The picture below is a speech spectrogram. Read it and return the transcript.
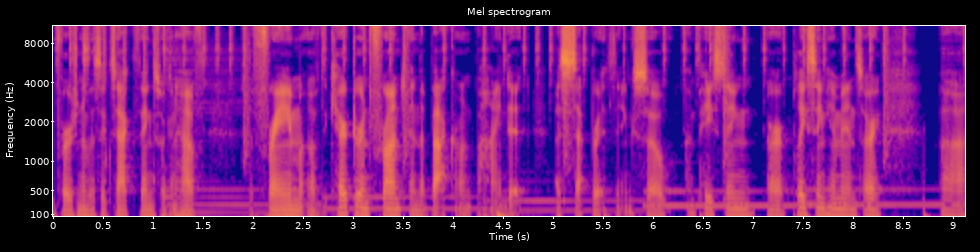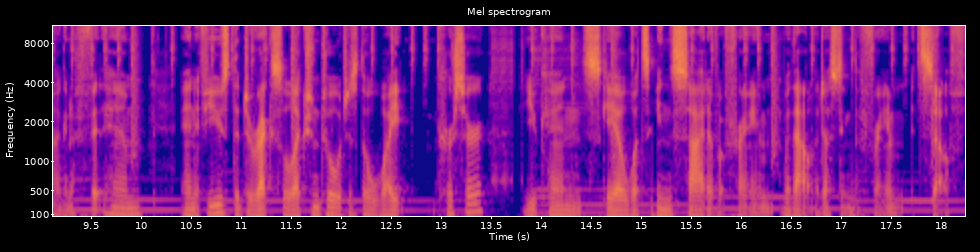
version of this exact thing. So I can have the frame of the character in front and the background behind it as separate things. So I'm pasting or placing him in, sorry. Uh, I'm gonna fit him. And if you use the direct selection tool, which is the white cursor, you can scale what's inside of a frame without adjusting the frame itself.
